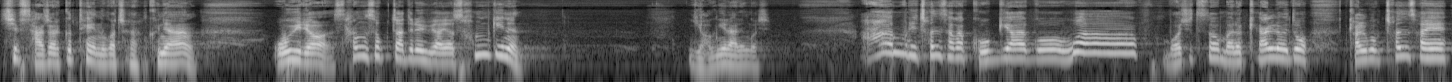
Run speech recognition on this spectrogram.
14절 끝에 있는 것처럼 그냥 오히려 상속자들을 위하여 섬기는 영이라는 것입니다. 아무리 천사가 고귀하고 와 멋있어 막 이렇게 하려 해도 결국 천사의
